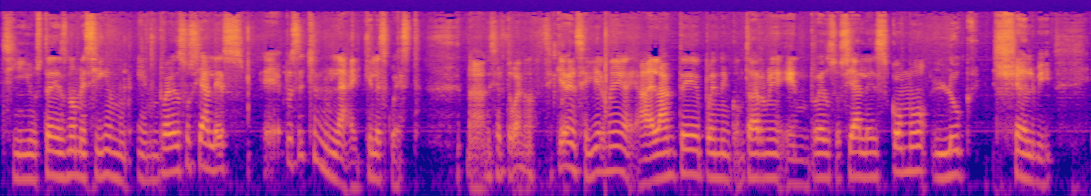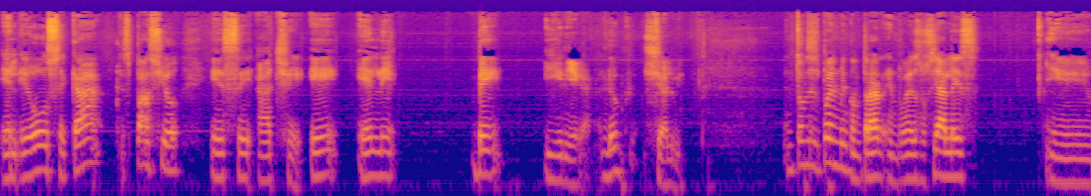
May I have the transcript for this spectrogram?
Si ustedes no me siguen en redes sociales, eh, pues échenme un like, ¿qué les cuesta? Nada, es cierto. Bueno, si quieren seguirme adelante, pueden encontrarme en redes sociales como Luke Shelby. El E O C K espacio S H E L B Y. Luke Shelby. Entonces pueden encontrar en redes sociales. Eh,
